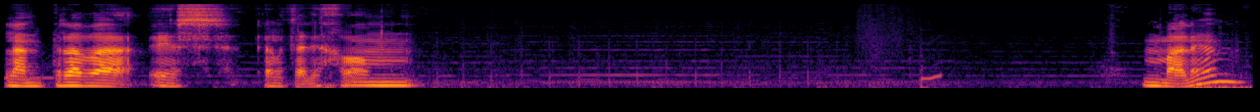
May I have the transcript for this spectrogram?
La entrada es el callejón. Vale.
